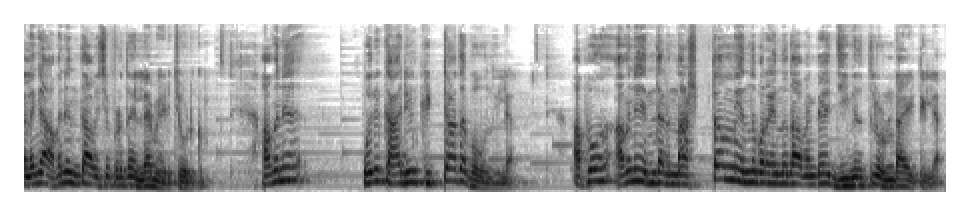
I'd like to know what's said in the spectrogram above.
അല്ലെങ്കിൽ അവൻ എന്താവശ്യപ്പെടുന്ന എല്ലാം മേടിച്ചു കൊടുക്കും. അവന് ഒരു കാര്യവും കിട്ടാതെ പോകുന്നില്ല. അപ്പോൾ അവന് എന്താണ് നഷ്ടം എന്ന് പറയുന്നത് അവന്റെ ജീവിതത്തിൽ ഉണ്ടായിട്ടില്ല.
